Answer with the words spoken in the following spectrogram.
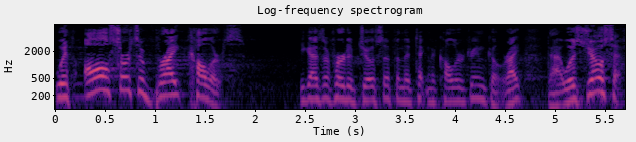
with all sorts of bright colors. You guys have heard of Joseph and the Technicolor Dreamcoat, right? That was Joseph.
